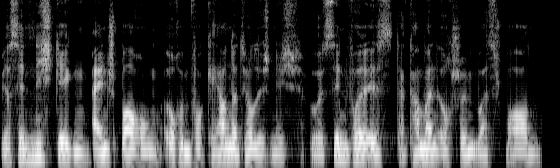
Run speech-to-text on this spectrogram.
Wir sind nicht gegen Einsparungen, auch im Verkehr natürlich nicht. Wo es sinnvoll ist, da kann man auch schon was sparen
